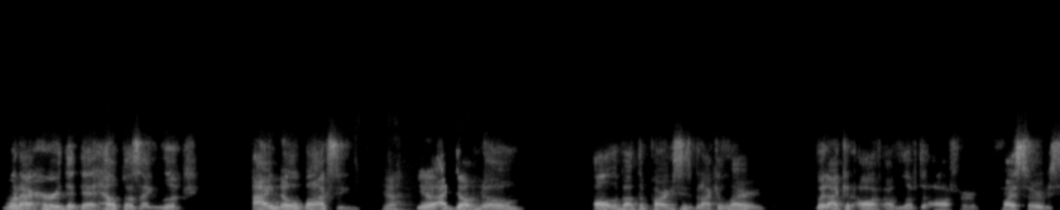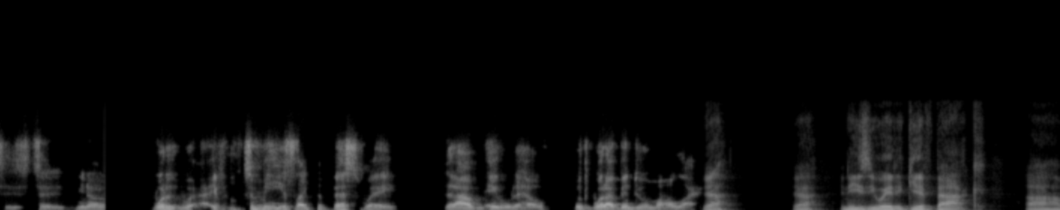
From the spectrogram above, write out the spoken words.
when I heard that that helped, I was like, look, I know boxing. Yeah. You know, I don't know all about the Parkinson's, but I can learn. But I could offer. I'd love to offer my services to you know what if to me it's like the best way that I'm able to help with what I've been doing my whole life. Yeah, yeah, an easy way to give back um,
